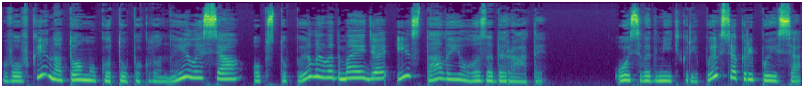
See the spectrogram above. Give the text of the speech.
Вовки на тому коту поклонилися, обступили ведмедя і стали його задирати. Ось ведмідь кріпився, кріпився,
